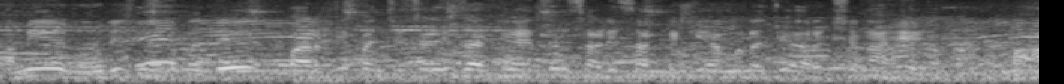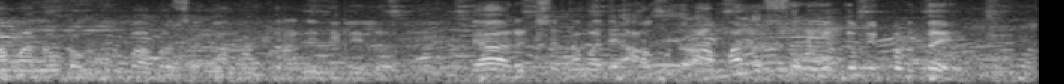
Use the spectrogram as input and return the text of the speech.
आम्ही ओरिजिनलमध्ये पारधी पंचेचाळीस जाती आहेत तर साडेसात टक्के आम्हाला जे आरक्षण आहे महामानव डॉक्टर बाबासाहेब आंबेडकरांनी दिलेलं त्या आरक्षणामध्ये अगोदर आम्हालाच सर हे कमी आहे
